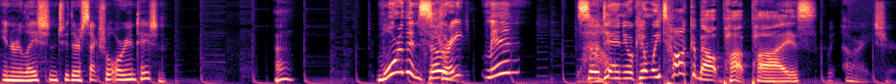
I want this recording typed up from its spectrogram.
in relation to their sexual orientation. Oh. More than So- straight men? So, Daniel, can we talk about pot pies? Wait, all right, sure.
